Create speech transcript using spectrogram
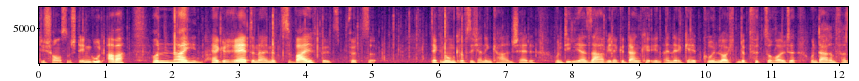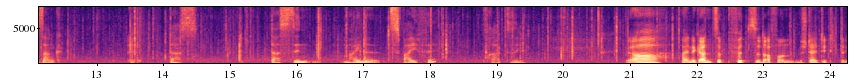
Die Chancen stehen gut, aber oh nein, er gerät in eine Zweifelspfütze. Der Gnom griff sich an den kahlen Schädel, und Dilia sah, wie der Gedanke in eine gelbgrün leuchtende Pfütze rollte und darin versank. Das. Das sind meine Zweifel? fragte sie. Ja, eine ganze Pfütze davon, bestätigte,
